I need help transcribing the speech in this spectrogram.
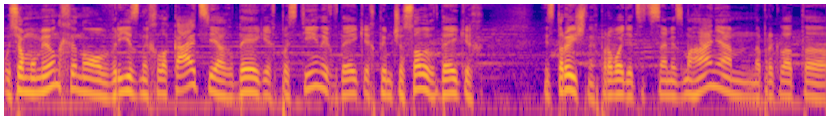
усьому Мюнхену в різних локаціях, в деяких постійних, в деяких тимчасових, в деяких історичних проводяться ці самі змагання. Наприклад, е,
